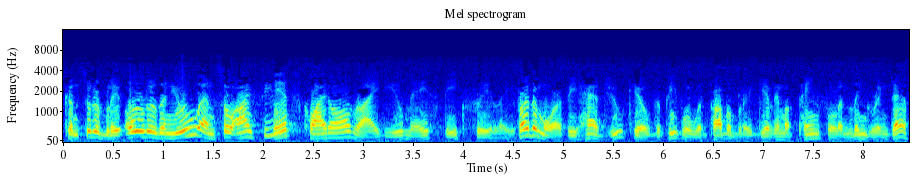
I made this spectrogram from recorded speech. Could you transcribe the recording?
considerably older than you, and so I feel. It's quite all right. You may speak freely. Furthermore, if he had you killed, the people would probably give him a painful and lingering death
